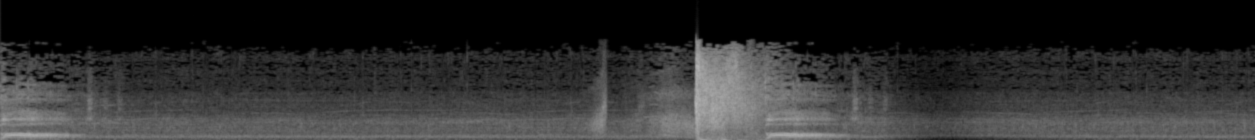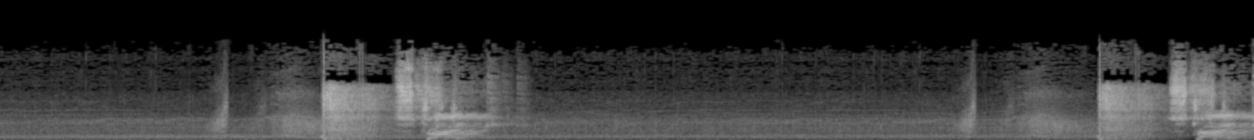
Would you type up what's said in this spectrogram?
Ball. Ball. Strike. Strike.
